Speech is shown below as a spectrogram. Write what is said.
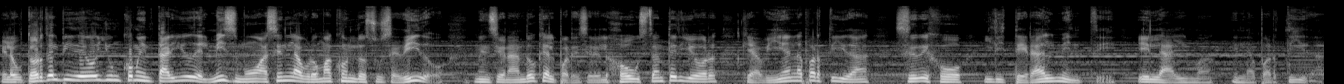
El autor del video y un comentario del mismo hacen la broma con lo sucedido, mencionando que al parecer el host anterior que había en la partida se dejó literalmente el alma en la partida.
